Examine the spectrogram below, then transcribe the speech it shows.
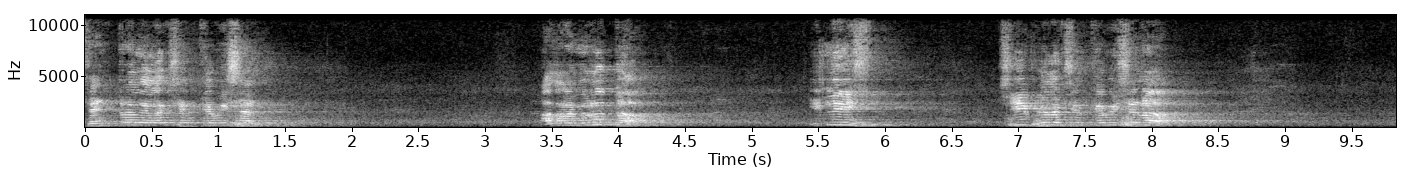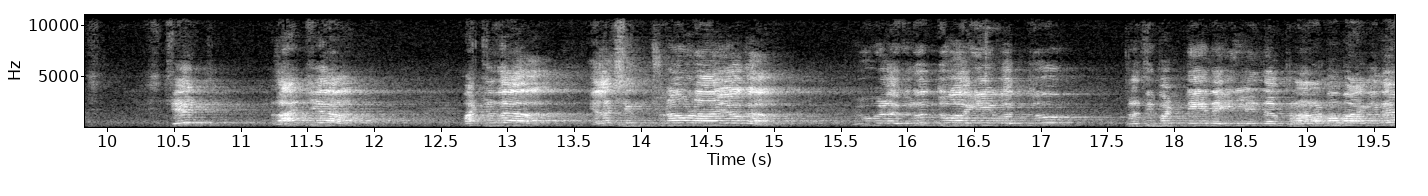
ಸೆಂಟ್ರಲ್ ಎಲೆಕ್ಷನ್ ಕಮಿಷನ್ ಅದರ ವಿರುದ್ಧ ಇಲ್ಲಿ ಚೀಫ್ ಎಲೆಕ್ಷನ್ ಕಮಿಷನರ್ ಸ್ಟೇಟ್ ರಾಜ್ಯ ಮಟ್ಟದ ಎಲೆಕ್ಷನ್ ಚುನಾವಣಾ ಆಯೋಗ, ಇವುಗಳ ವಿರುದ್ಧವಾಗಿ ಇವತ್ತು ಪ್ರತಿಭಟನೆಯನ್ನು ಇಲ್ಲಿಂದ ಪ್ರಾರಂಭವಾಗಿದೆ.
